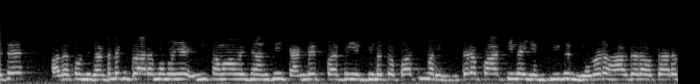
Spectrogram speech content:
అయితే పదకొండు గంటలకు ప్రారంభమయ్యే ఈ సమావేశానికి కాంగ్రెస్ పార్టీ ఎంపీలతో పాటు మరి ఇతర పార్టీల ఎంపీలు ఎవరు హాజరవుతారో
